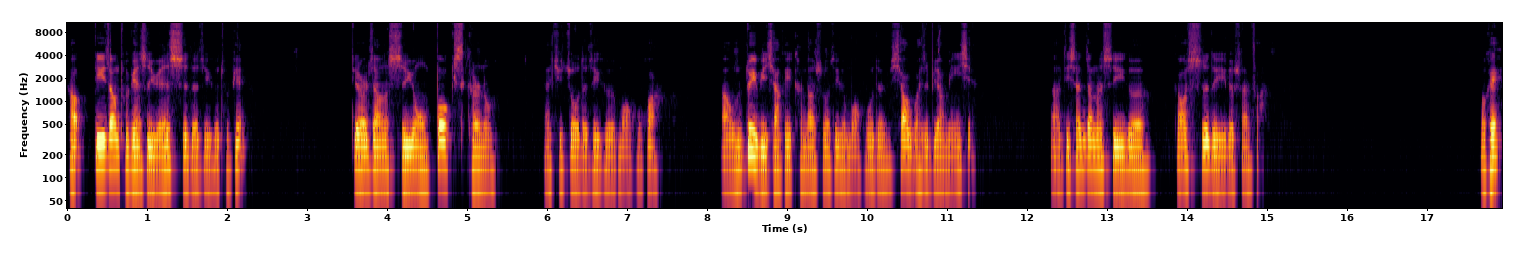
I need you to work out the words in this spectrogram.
好，第一张图片是原始的这个图片，第二张是用 box kernel 来去做的这个模糊化。啊，我们对比一下，可以看到说这个模糊的效果还是比较明显。啊，第三张呢是一个高斯的一个算法。OK，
